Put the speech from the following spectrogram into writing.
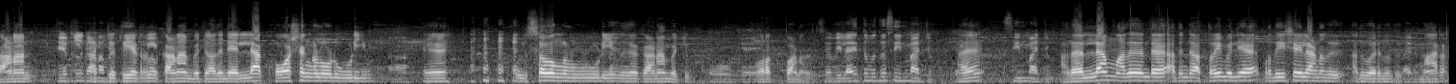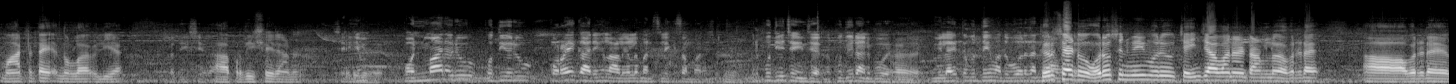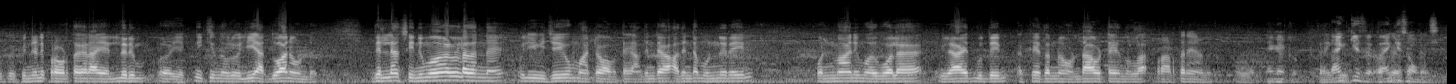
കാണാൻ തിയേറ്ററിൽ കാണാൻ തിയേറ്ററിൽ കാണാൻ പറ്റും. അതിന്റെ എല്ലാ കോശങ്ങളോടുകൂടിയും ഉത്സവങ്ങളോടുകൂടിയും നിങ്ങൾക്ക് കാണാൻ പറ്റും. ഉറപ്പാണത്. സീൻ മാറ്റും. സീൻ മാറ്റും. അതെല്ലാം അതിന്റെ അതിന്റെ അത്രയും വലിയ പ്രതീക്ഷയിലാണത് അത് വരുന്നത്. മാറ- മാറ്റട്ടെ എന്നുള്ള വലിയ പ്രതീക്ഷയിലാണ്. ശരിക്കും പൊന്മാൻ ഒരു പുതിയൊരു കുറേ കാര്യങ്ങൾ ആളുകളുടെ മനസ്സിലേക്ക് സമ്മാനിച്ചു. ഒരു പുതിയ ചേഞ്ച് ആയിരുന്നു പുതിയൊരു അനുഭവമായിരുന്നു വിലായത്ത് ബുദ്ധിയും അതുപോലെ തന്നെ തീർച്ചയായിട്ടും ഓരോ സിനിമയും ഒരു ചേഞ്ച് ആവാനായിട്ടാണല്ലോ അവരുടെ അവരുടെ പിന്നണി പ്രവർത്തകരായ എല്ലാവരും യത്നിക്കുന്ന ഒരു വലിയ അധ്വാനമുണ്ട്. ഇതെല്ലാം സിനിമകളുടെ തന്നെ വലിയ വിജയവും മാറ്റവും ആവട്ടെ. അതിന്റെ അതിന്റെ മുൻനിരയിൽ പൊന്മാനും അതുപോലെ വിലായത് ബുദ്ധയും ഒക്കെ തന്നെ ഉണ്ടാവട്ടെ എന്നുള്ള പ്രാർത്ഥനയാണ് ഞങ്ങൾക്ക്. Thank you sir thank you so much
